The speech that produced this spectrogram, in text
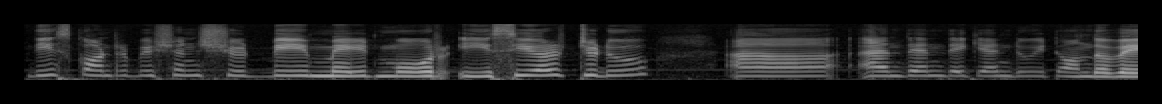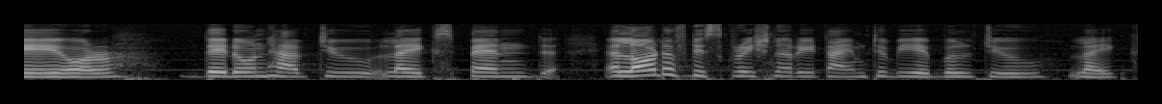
these contributions should be made more easier to do, uh, and then they can do it on the way or they don't have to like spend a lot of discretionary time to be able to like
